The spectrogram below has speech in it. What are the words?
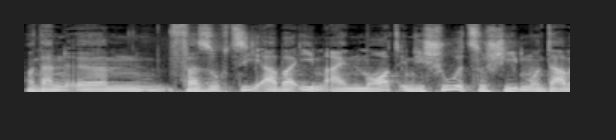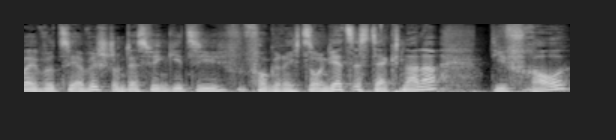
Und dann ähm, versucht sie aber ihm einen Mord in die Schuhe zu schieben und dabei wird sie erwischt und deswegen geht sie vor Gericht. So, und jetzt ist der Knaller, die Frau,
